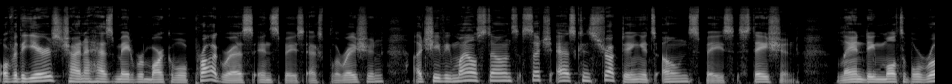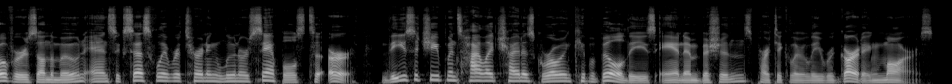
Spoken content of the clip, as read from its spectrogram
Over the years, China has made remarkable progress in space exploration, achieving milestones such as constructing its own space station, landing multiple rovers on the moon, and successfully returning lunar samples to Earth. These achievements highlight China's growing capabilities and ambitions, particularly regarding Mars.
